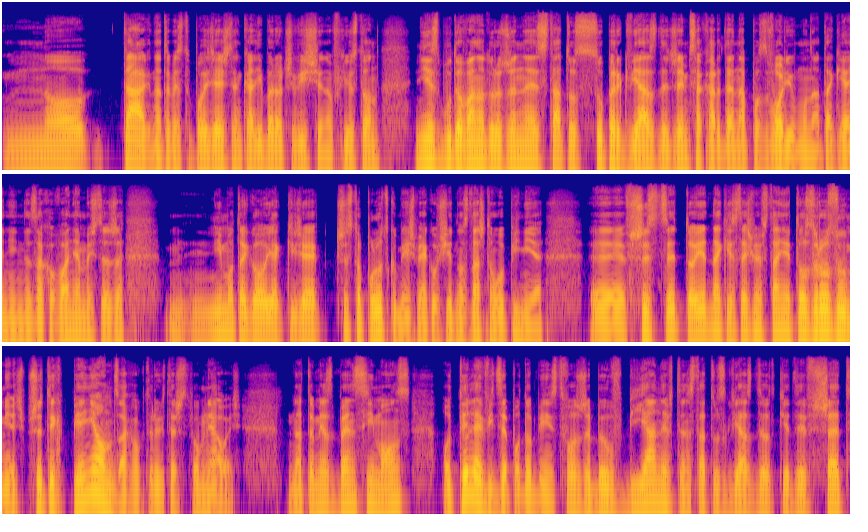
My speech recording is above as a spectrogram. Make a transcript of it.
No tak, natomiast tu powiedziałeś ten kaliber oczywiście. No w Houston nie zbudowano drużyny. Status super gwiazdy Jamesa Hardena pozwolił mu na takie, a nie inne zachowania. Myślę, że mimo tego, jak czysto po ludzku mieliśmy jakąś jednoznaczną opinię e, wszyscy, to jednak jesteśmy w stanie to zrozumieć przy tych pieniądzach, o których też wspomniałeś. Natomiast Ben Simmons o tyle widzę podobieństwo, że był wbijany w ten status gwiazdy od kiedy wszedł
